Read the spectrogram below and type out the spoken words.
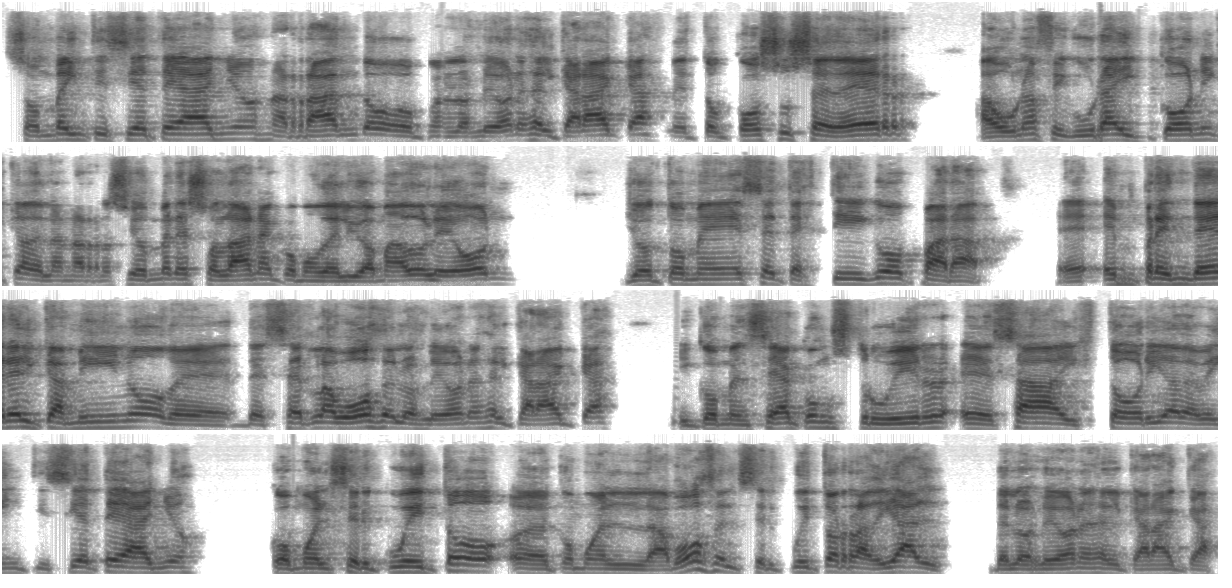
Son 27 años narrando con los Leones del Caracas. Me tocó suceder a una figura icónica de la narración venezolana como Delio Amado León, yo tomé ese testigo para eh, emprender el camino de, ser la voz de los Leones del Caracas y comencé a construir esa historia de 27 años como el circuito, eh, como la voz del circuito radial de los Leones del Caracas.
